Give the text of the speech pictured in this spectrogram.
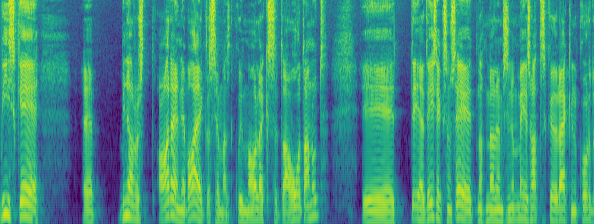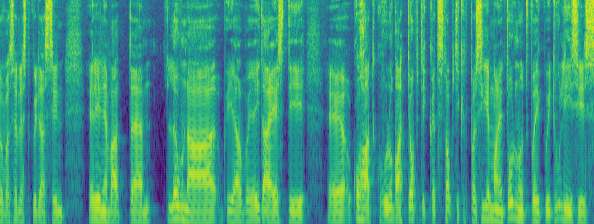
5G eh, minu arust areneb aeglasemalt, kui ma oleks seda oodanud ja teiseks on see, et noh, me oleme siin meie saates ka ju rääkinud korduvalt sellest, kuidas siin erinevad äh, Lõuna- ja, või Ida-Eesti äh, kohad, kuhu lubati optikat, sest optikat pole siiamaani tulnud või kui tuli, siis,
